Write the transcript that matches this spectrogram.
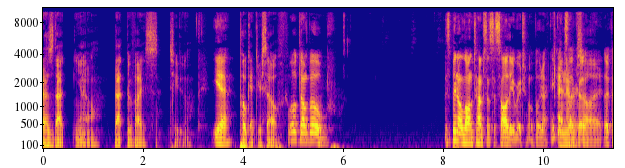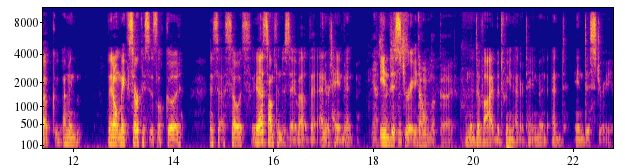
as that, you know, that device to Yeah, poke at yourself. well, Dumbo. It's been a long time since I saw the original, but I think it's never like a it. like a i mean they don't make circuses look good it's, uh, so it's yeah something to say about the entertainment Yeah, industry. don't look good. and the divide between entertainment and industry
